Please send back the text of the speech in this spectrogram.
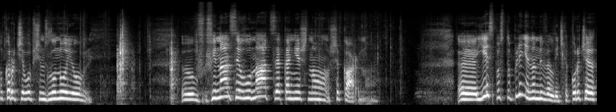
Ну, коротше, в общем, з луною. е, Фінанси луна це, звісно, шикарно. Е, Є поступлення, але невеличке. Коротше,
